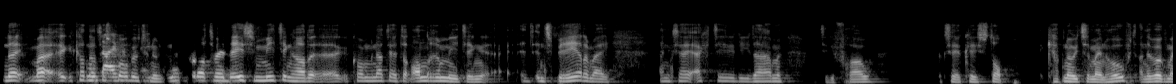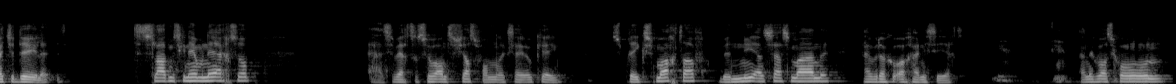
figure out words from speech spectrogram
Nee, maar ik had net een voorbeeld genoemd. Voordat wij deze meeting hadden, uh, kwam ik net uit een andere meeting. Het inspireerde mij. En ik zei echt tegen die dame, die vrouw, ik zei, oké, stop. Ik heb nooit in mijn hoofd en dat wil ik met je delen. Het, slaat misschien helemaal nergens op. En ze werd er zo enthousiast van dat ik zei, oké, spreek smart af. Binnen nu en zes maanden hebben we dat georganiseerd. Ja. Ja. En dat was gewoon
